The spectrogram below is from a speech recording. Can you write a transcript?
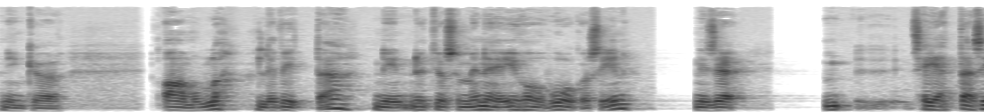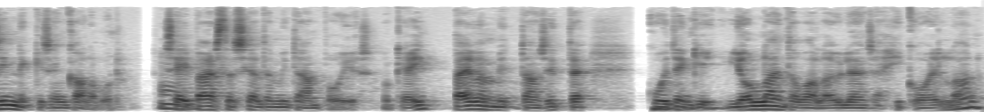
niin aamulla levittää, niin nyt jos se menee ihon huokosiin, niin se, se jättää sinnekin sen kalvon. Mm. Se ei mm. päästä sieltä mitään pois. Okei, okay. päivän mittaan sitten kuitenkin jollain tavalla yleensä hikoillaan.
